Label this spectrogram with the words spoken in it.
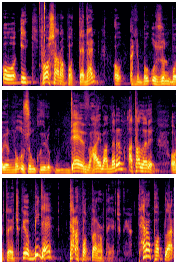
o ilk prosauropod denen o hani bu uzun boyunlu, uzun kuyruklu dev hayvanların ataları ortaya çıkıyor. Bir de terapotlar ortaya çıkıyor. Terapotlar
